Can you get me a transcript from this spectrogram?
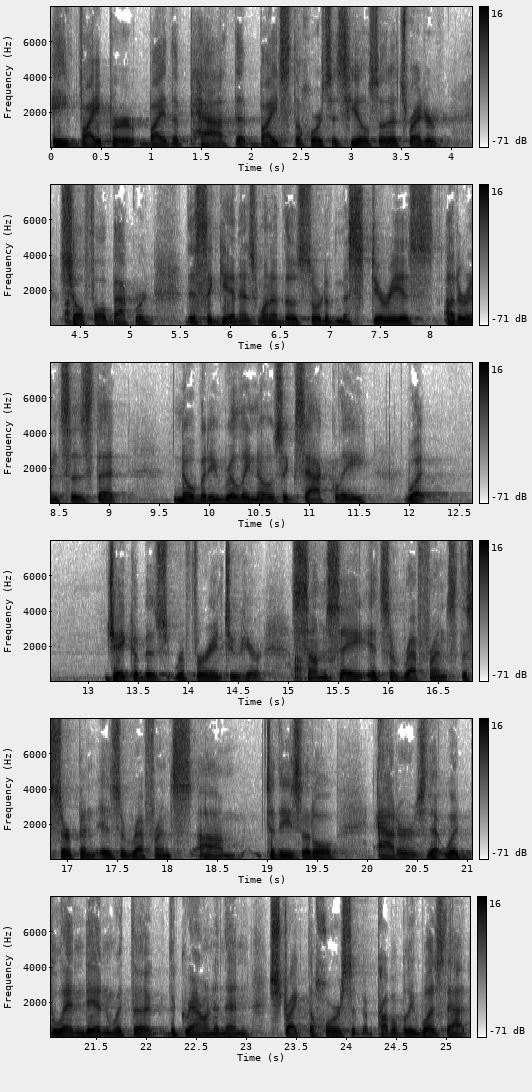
a viper by the path that bites the horse's heel so that its rider shall fall backward. This again is one of those sort of mysterious utterances that nobody really knows exactly what Jacob is referring to here. Some say it's a reference, the serpent is a reference um, to these little adders that would blend in with the, the ground and then strike the horse. It probably was that.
